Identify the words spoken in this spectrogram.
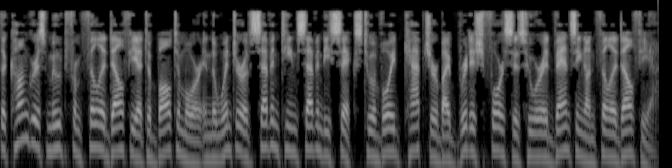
The Congress moved from Philadelphia to Baltimore in the winter of 1776 to avoid capture by British forces who were advancing on Philadelphia.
